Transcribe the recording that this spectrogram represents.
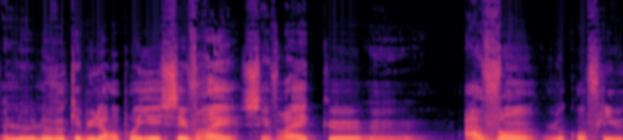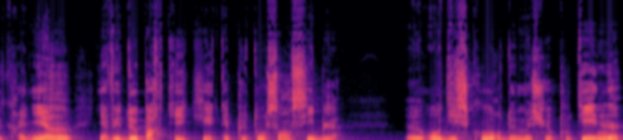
le, vocabulaire employé. C'est vrai, c'est vrai que euh, avant le conflit ukrainien, il y avait deux partis qui étaient plutôt sensibles euh, au discours de M. Poutine.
